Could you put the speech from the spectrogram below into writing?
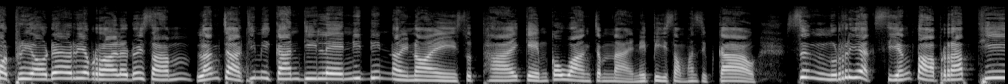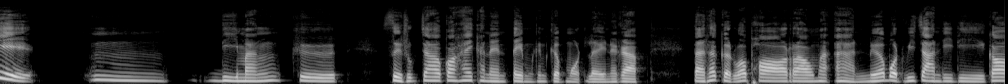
กด pre-order เรียบร้อยแล้วด้วยซ้ำ หลังจากที่มีการ delay นิด ๆ หน่อย ๆ สุดท้ายเกมก็วางจำหน่ายในปี 2019 ซึ่งเรียกเสียงตอบรับที่ อืม ดีมั้งคือสื่อทุกเจ้าก็ให้คะแนนเต็มกันเกือบหมดเลยนะครับ แต่ถ้าเกิดว่าพอเรามาอ่านเนื้อบทวิจารณ์ดีๆ ก็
